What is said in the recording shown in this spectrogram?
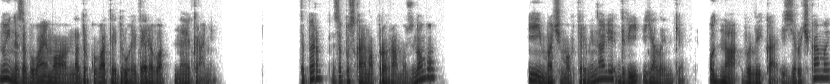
Ну і не забуваємо надрукувати друге дерево на екрані. Тепер запускаємо програму знову і бачимо в терміналі дві ялинки. Одна велика з зірочками,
